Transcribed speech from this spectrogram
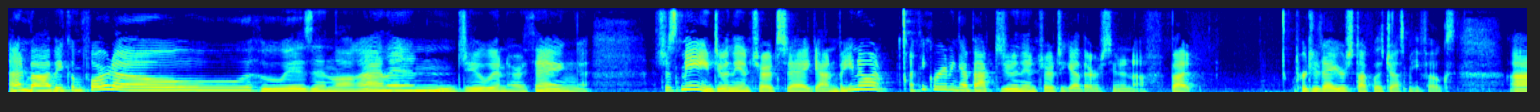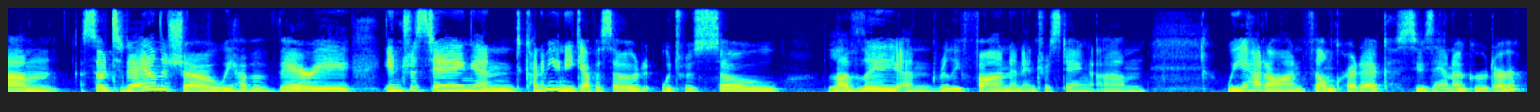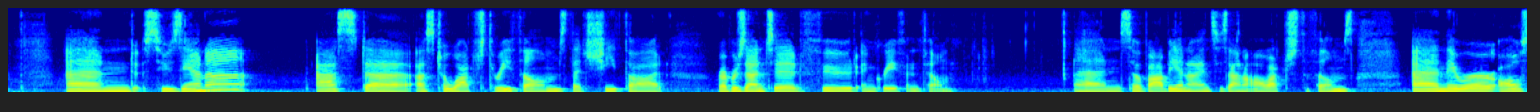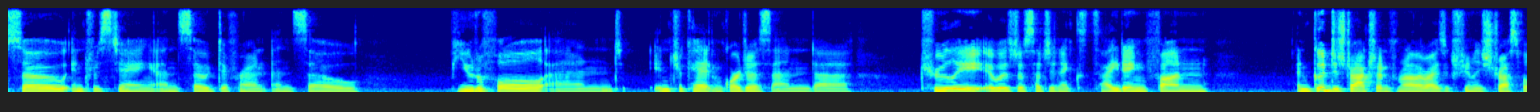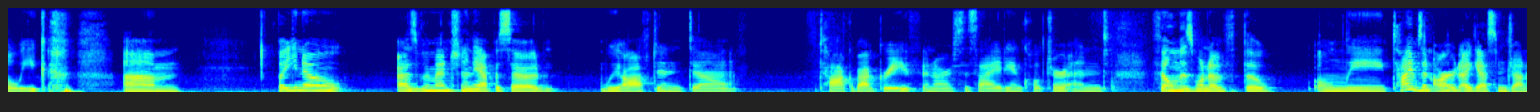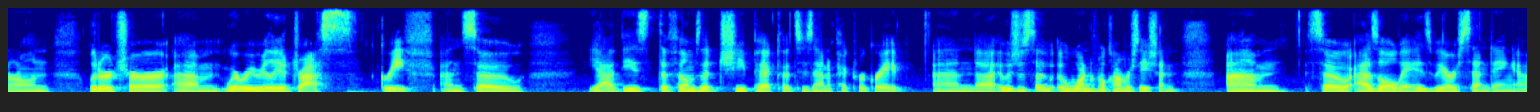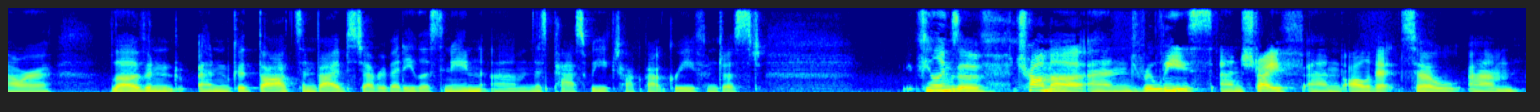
and Bobby Conforto, who is in Long Island doing her thing. It's just me doing the intro today again. But you know what? I think we're going to get back to doing the intro together soon enough. But for today, you're stuck with just me, folks. Um, so, today on the show, we have a very interesting and kind of unique episode, which was so lovely and really fun and interesting. Um, we had on film critic Susanna Gruder, and Susanna asked uh, us to watch three films that she thought represented food and grief in film. And so Bobby and I and Susanna all watched the films, and they were all so interesting and so different and so beautiful and intricate and gorgeous. And uh, truly, it was just such an exciting, fun, and good distraction from an otherwise extremely stressful week. um, but you know, as we mentioned in the episode, we often don't talk about grief in our society and culture, and film is one of the only times in art, I guess, in general, and literature, um, where we really address grief. And so, yeah, these the films that she picked, that Susanna picked, were great, and uh, it was just a, a wonderful conversation. Um, so, as always, we are sending our love and and good thoughts and vibes to everybody listening. Um, this past week, talk about grief and just feelings of trauma and release and strife and all of it. So um,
